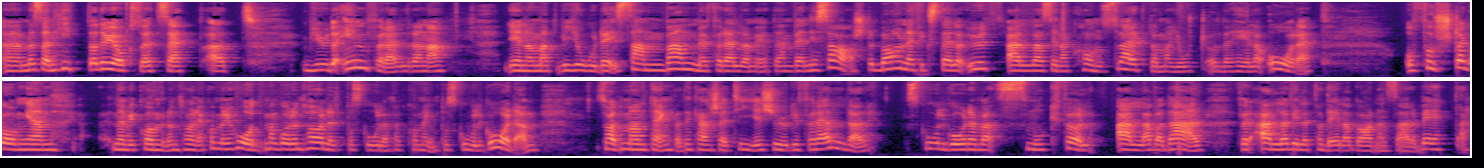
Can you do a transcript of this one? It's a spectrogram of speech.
Eh, men sen hittade vi också ett sätt att bjuda in föräldrarna genom att vi gjorde i samband med föräldramöten en vernissage där barnen fick ställa ut alla sina konstverk de har gjort under hela året. Och första gången när vi kom runt hörnet, jag kommer ihåg, man går runt hörnet på skolan för att komma in på skolgården. Så hade man tänkt att det kanske är 10-20 föräldrar. Skolgården var smockfull, alla var där, för alla ville ta del av barnens arbete.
